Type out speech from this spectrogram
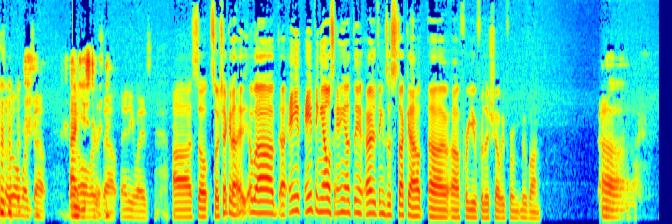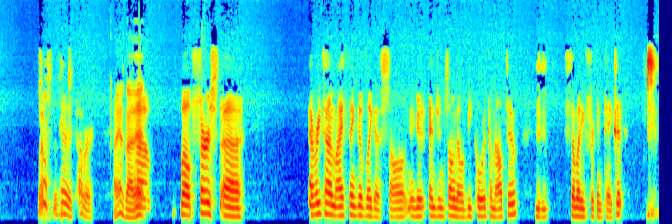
it all works out. I'm all used to it. Out. Anyways, uh, so so check it out. Uh, uh, any, anything else? Any other, thing, other things that stuck out uh, uh, for you for the show before we move on? Uh, what else is there to cover? I think that's about it. Well, first, uh, every time I think of like a song, a good engine song that would be cool to come out to, Mhm. somebody freaking takes it.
